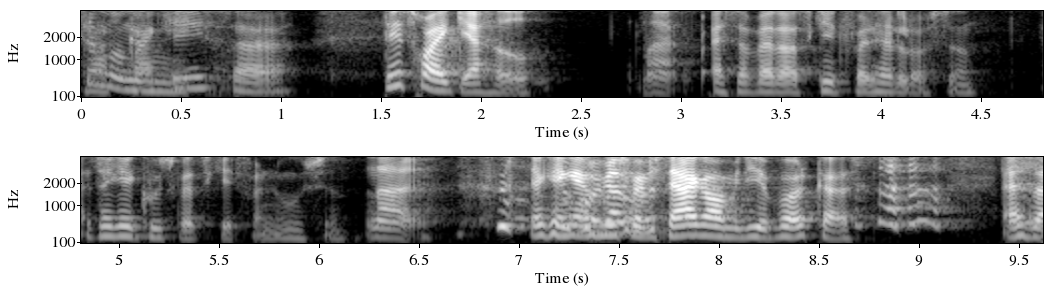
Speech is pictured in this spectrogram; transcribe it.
det har må man gang i. sige. Så det tror jeg ikke, jeg havde. Nej, Altså, hvad der er sket for et halvt år siden. Altså, jeg kan ikke huske, hvad der skete for en uge siden. nej, Jeg kan ikke engang huske, hvad vi snakker om i de her podcast. Altså,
